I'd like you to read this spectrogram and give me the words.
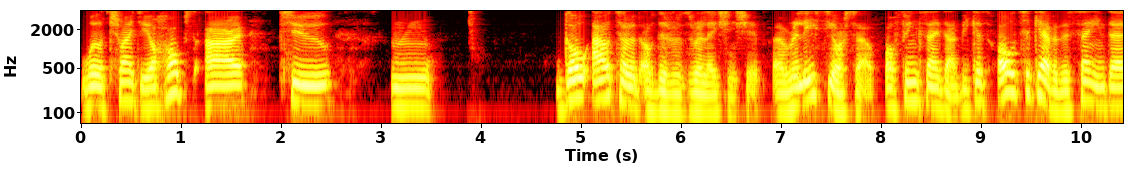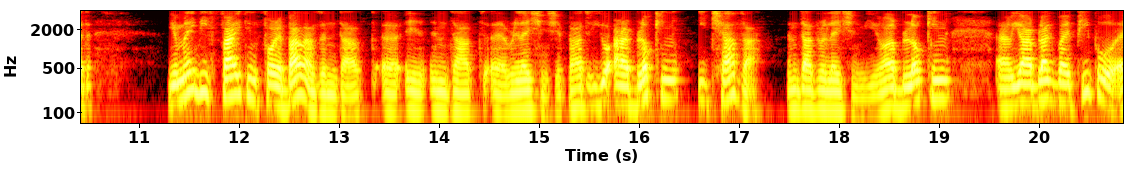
will try to your hopes are to um, go outside of this relationship uh, release yourself or things like that because altogether they're saying that you may be fighting for a balance in that uh, in, in, that uh, relationship but you are blocking each other in that relation. You are blocking, uh, you are blocked by people uh,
